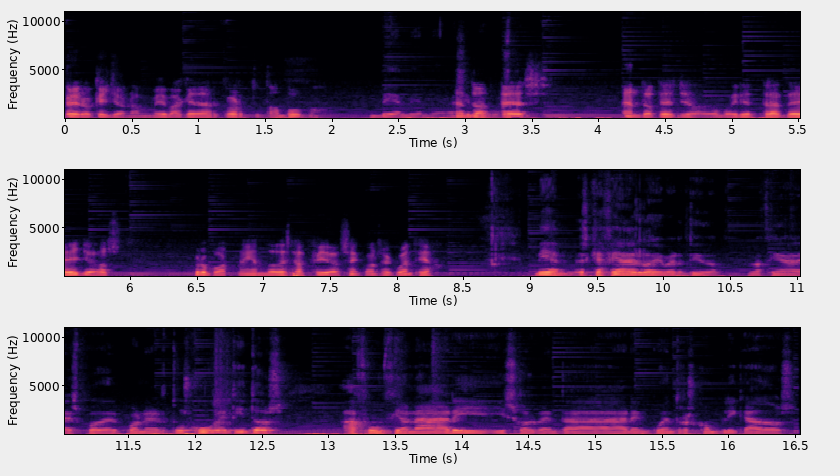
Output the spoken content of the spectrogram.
pero que yo no me iba a quedar corto tampoco. Bien, bien, bien. Entonces, entonces yo voy detrás de ellos proponiendo desafíos en consecuencia. Bien, es que al final es lo divertido. Al final es poder poner tus juguetitos a funcionar y, solventar encuentros complicados.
